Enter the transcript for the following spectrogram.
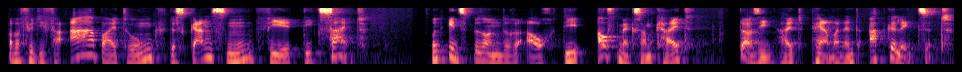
Aber für die Verarbeitung des Ganzen fehlt die Zeit und insbesondere auch die Aufmerksamkeit, da sie halt permanent abgelenkt sind.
